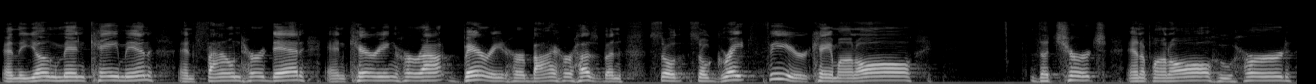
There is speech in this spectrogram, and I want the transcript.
And the young men came in and found her dead, and carrying her out, buried her by her husband. So, so great fear came on all the church and upon all who heard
